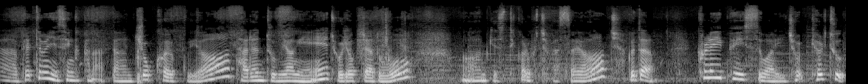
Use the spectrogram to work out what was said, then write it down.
자, 배트맨이 생각한 악당은 조커였고요. 다른 두 명의 조력자도 어, 함께 스티커를 붙여봤어요. 자, 그 다음 클레이페이스와의 조- 결투.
